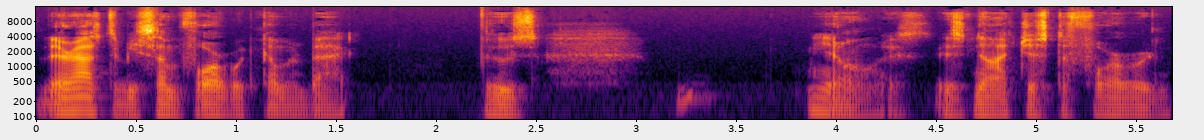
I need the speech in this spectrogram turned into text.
there has to be some forward coming back who's you know, is, is not just a forward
